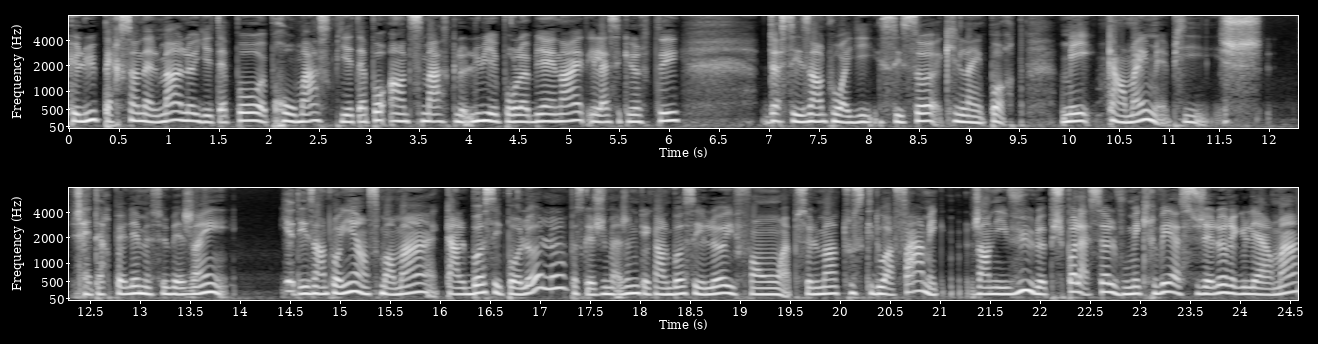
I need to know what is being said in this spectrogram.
que lui, personnellement, là, il était pas pro-masque, puis il était pas anti-masque. Lui est pour le bien-être et la sécurité de ses employés. C'est ça qui l'importe. Mais quand même, puis j'interpellais M. Bégin, il y a des employés en ce moment, quand le boss est pas là, là parce que j'imagine que quand le boss est là, ils font absolument tout ce qu'ils doivent faire, mais j'en ai vu, là, puis je suis pas la seule. Vous m'écrivez à ce sujet-là régulièrement.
